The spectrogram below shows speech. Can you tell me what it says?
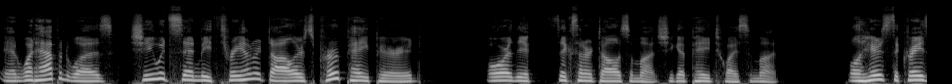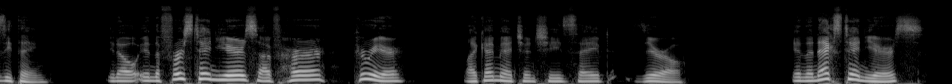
And what happened was she would send me $300 per pay period or the $600 a month. She got paid twice a month. Well, here's the crazy thing you know, in the first 10 years of her career, like I mentioned, she saved zero. In the next 10 years,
